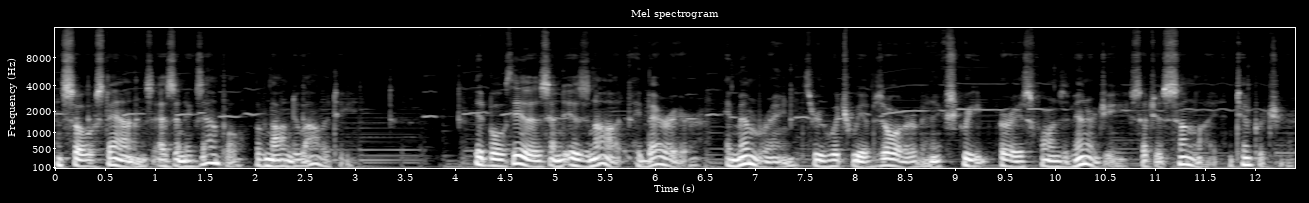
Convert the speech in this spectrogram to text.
and so stands as an example of non duality. It both is and is not a barrier, a membrane through which we absorb and excrete various forms of energy, such as sunlight and temperature,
